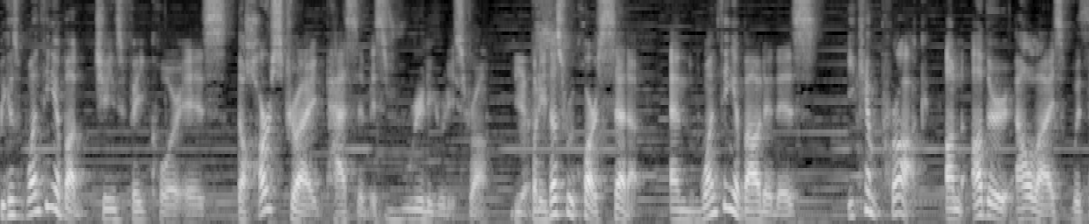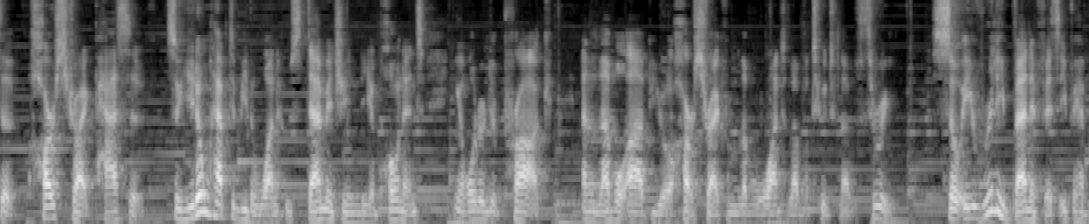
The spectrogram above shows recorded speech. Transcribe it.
Because one thing about Jin's Fate Core is the Heart Strike passive is really, really strong yes but it does require setup. And one thing about it is it can proc on other allies with the Heart Strike passive. So you don't have to be the one who's damaging the opponent in order to proc and level up your Heart Strike from level 1 to level 2 to level 3. So it really benefits if you have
